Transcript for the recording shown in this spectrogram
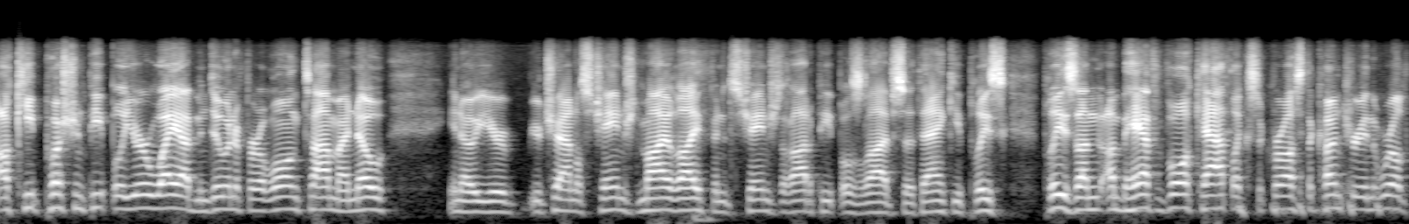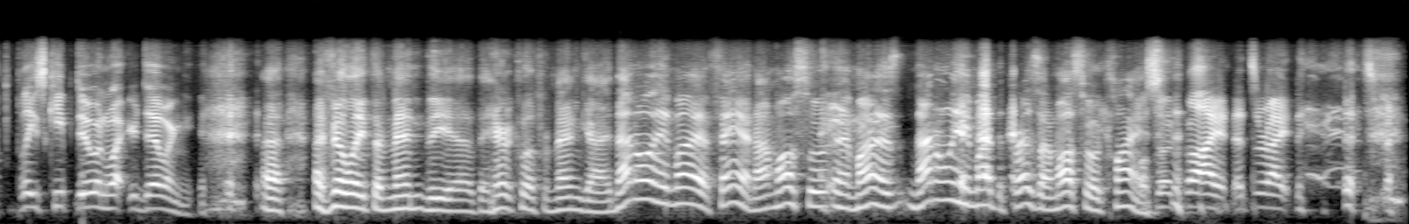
I'll keep pushing people your way. I've been doing it for a long time. I know, you know, your your channel's changed my life and it's changed a lot of people's lives. So thank you. Please, please, on, on behalf of all Catholics across the country and the world, please keep doing what you're doing. uh, I feel like the men, the uh, the hair club for men guy. Not only am I a fan, I'm also am I not only am I the president, I'm also a client. also a client. That's right. That's right.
